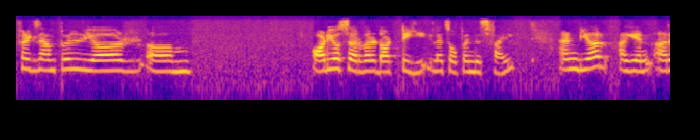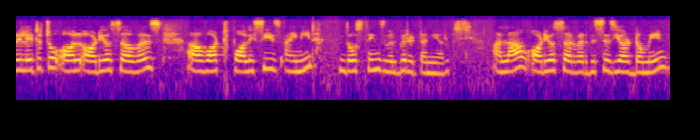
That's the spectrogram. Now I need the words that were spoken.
For example, your um, audio server.te, let's open this file. And here again, uh, related to all audio servers, uh, what policies I need, those things will be written here. Allow audio server, this is your domain,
